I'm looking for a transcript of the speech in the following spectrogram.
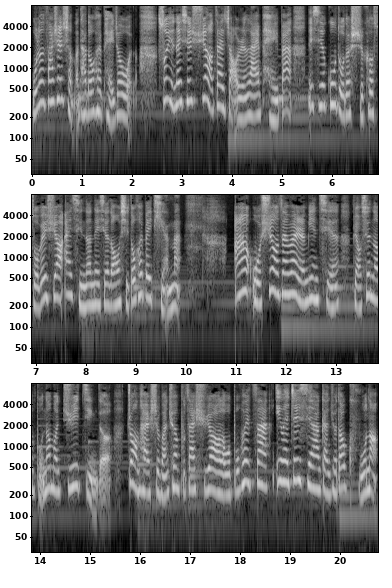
无论发生什么，他都会陪着我的。所以那些需要再找人来陪伴，那些孤独的时刻，所谓需要爱情的那些东西，都会被填满。而我需要在外人面前表现的不那么拘谨的状态，是完全不再需要了。我不会再因为这些啊感觉到苦恼，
